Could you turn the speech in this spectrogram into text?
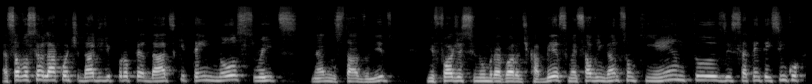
É só você olhar a quantidade de propriedades que tem nos REITs, né, nos Estados Unidos. Me foge esse número agora de cabeça, mas, salvo engano, são 575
